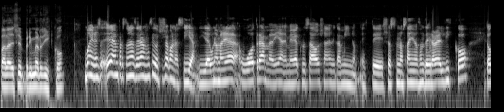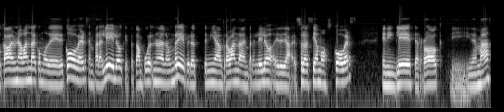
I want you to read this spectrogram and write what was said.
para ese primer disco? Bueno, eran personas, eran músicos que yo ya conocía y de alguna manera u otra me había, me había cruzado ya en el camino. Este, yo hace unos años antes de grabar el disco tocaba en una banda como de, covers en paralelo, que tampoco no la nombré, pero tenía otra banda en paralelo, solo hacíamos covers en inglés, de rock y, demás.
